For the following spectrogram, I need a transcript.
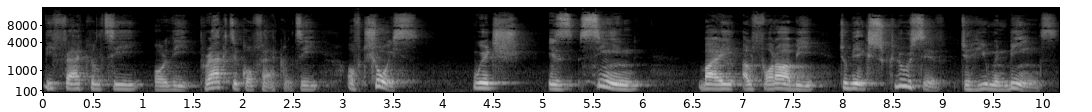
the faculty or the practical faculty of choice, which is seen by Al Farabi to be exclusive to human beings.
